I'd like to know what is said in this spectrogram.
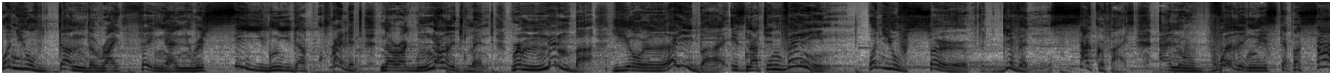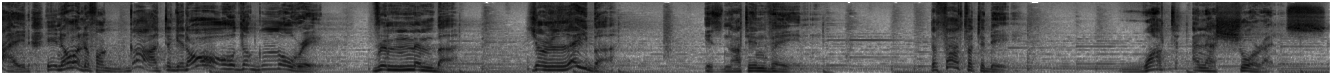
When you've done the right thing and received neither credit nor acknowledgement, remember your labor is not in vain. When you've served, given, sacrificed, and willingly step aside in order for God to get all the glory, remember your labor is not in vain. The thought for today what an assurance.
